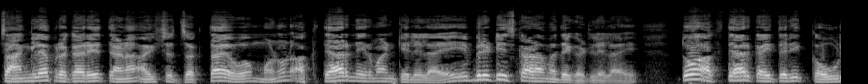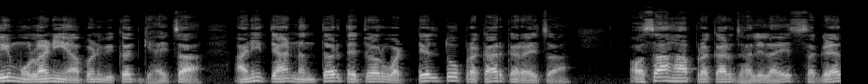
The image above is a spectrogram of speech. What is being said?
चांगल्या प्रकारे त्यांना आयुष्य जगता यावं म्हणून अख्त्यार निर्माण केलेला आहे. हे ब्रिटिश काळामध्ये घडलेलं आहे. तो अख्त्यार काहीतरी कवडी मोलानी आपण विकत घ्यायचा आणि त्यानंतर त्याच्यावर वाटेल तो प्रकार करायचा. असा हा प्रकार झालेला आहे. सगळ्यात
